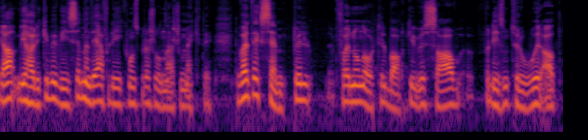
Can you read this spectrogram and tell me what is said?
ja, vi har ikke beviset, men det er fordi konspirasjonen er så mektig. Det var et eksempel for noen år tilbake i USA for de som tror at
